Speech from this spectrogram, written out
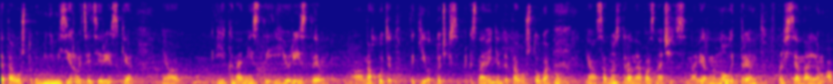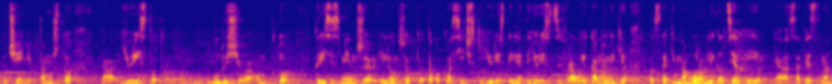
Для того, чтобы минимизировать эти риски, э, и экономисты, и юристы находят такие вот точки соприкосновения для того, чтобы, э, с одной стороны, обозначить, наверное, новый тренд в профессиональном обучении, потому что юрист вот будущего, он кто? кризис-менеджер, или он все-таки вот такой классический юрист, или это юрист цифровой экономики, вот с таким набором legal tech, и, соответственно,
